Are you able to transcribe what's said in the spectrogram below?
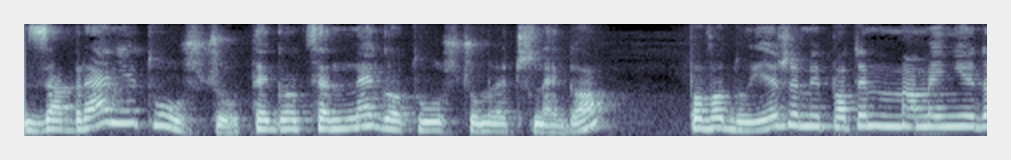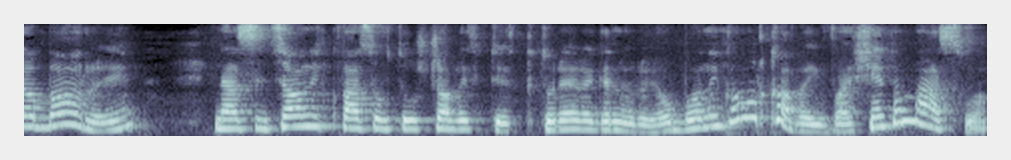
zabranie tłuszczu, tego cennego tłuszczu mlecznego, powoduje, że my potem mamy niedobory nasyconych kwasów tłuszczowych, tych, które regenerują błony komórkowe i właśnie to masło.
